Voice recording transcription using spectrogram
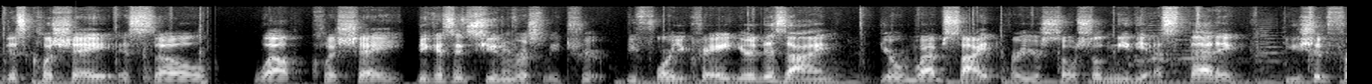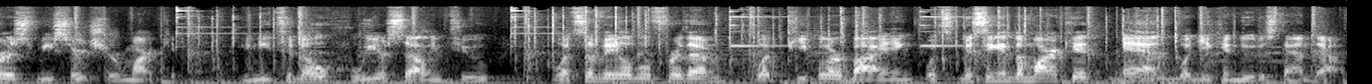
This cliche is so well, cliche, because it's universally true. Before you create your design, your website, or your social media aesthetic, you should first research your market. You need to know who you're selling to, what's available for them, what people are buying, what's missing in the market, and what you can do to stand out.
